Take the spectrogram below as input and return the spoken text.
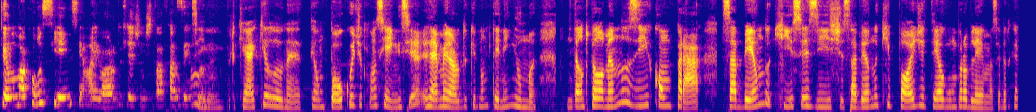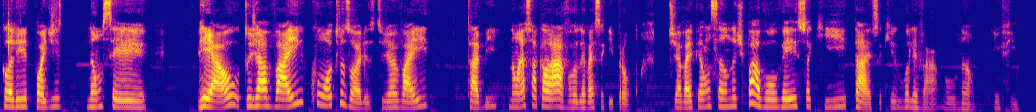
tendo uma consciência maior do que a gente está fazendo. Sim, né? porque é aquilo, né? Ter um pouco de consciência já é melhor do que não ter nenhuma. Então, tu pelo menos ir comprar sabendo que isso existe, sabendo que pode ter algum problema, sabendo que aquilo ali pode não ser real, tu já vai com outros olhos, tu já vai, sabe? Não é só aquela, ah, vou levar isso aqui pronto. Tu já vai pensando, tipo, ah, vou ver isso aqui, tá, isso aqui eu vou levar, ou não, enfim.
